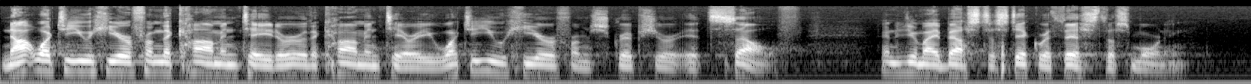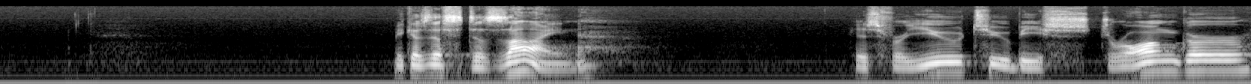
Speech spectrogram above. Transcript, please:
Not what do you hear from the commentator or the commentary. What do you hear from scripture itself? I'm going to do my best to stick with this this morning. Because this design is for you to be stronger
